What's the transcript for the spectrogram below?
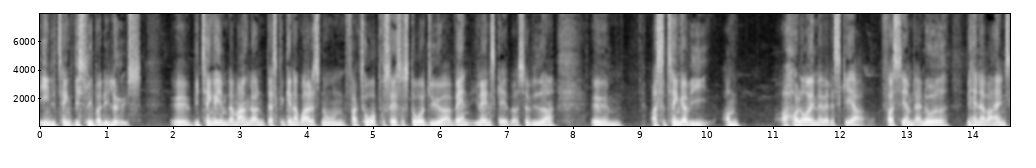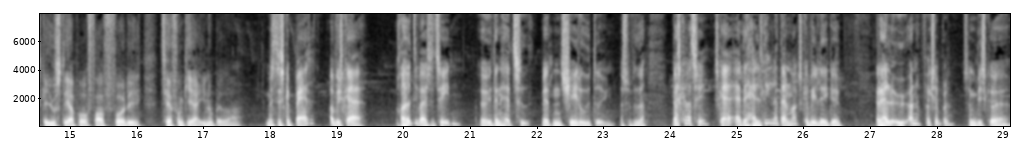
egentlig tænke, at vi slipper det løs. Øh, vi tænker, jamen der mangler, der skal genoprettes nogle faktorer, processer, store dyr, vand i landskabet osv. Øh, og så tænker vi om at holde øje med, hvad der sker, for at se, om der er noget, vi hen ad vejen skal justere på, for at få det til at fungere endnu bedre. Hvis det skal batte, og vi skal redde diversiteten øh, i den her tid med den 6. uddøen osv., hvad skal der til? Skal, er det halvdelen af Danmark? Skal vi lægge... Er det alle øerne, for eksempel, som vi skal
